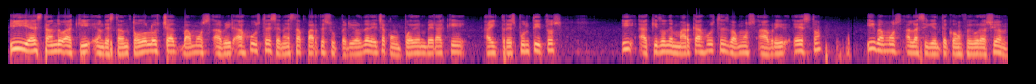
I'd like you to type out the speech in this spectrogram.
y ya estando aquí donde están todos los chats vamos a abrir ajustes en esta parte superior derecha como pueden ver aquí hay tres puntitos y aquí donde marca ajustes vamos a abrir esto y vamos a la siguiente configuración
